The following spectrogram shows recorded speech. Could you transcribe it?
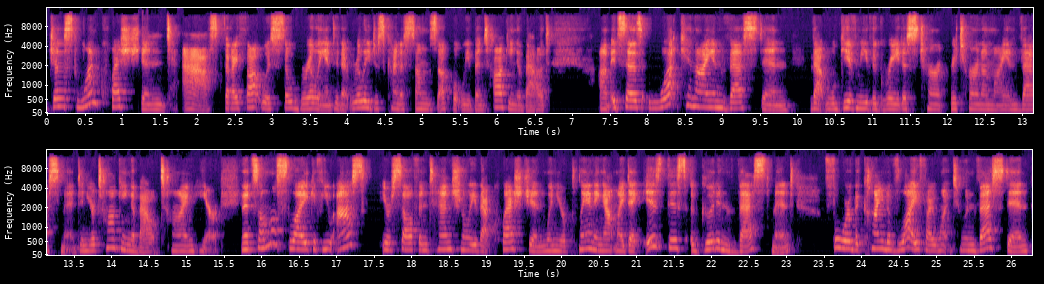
just one question to ask that I thought was so brilliant, and it really just kind of sums up what we've been talking about. Um, it says, "What can I invest in that will give me the greatest turn, return on my investment. And you're talking about time here. And it's almost like if you ask yourself intentionally that question when you're planning out my day is this a good investment for the kind of life I want to invest in?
